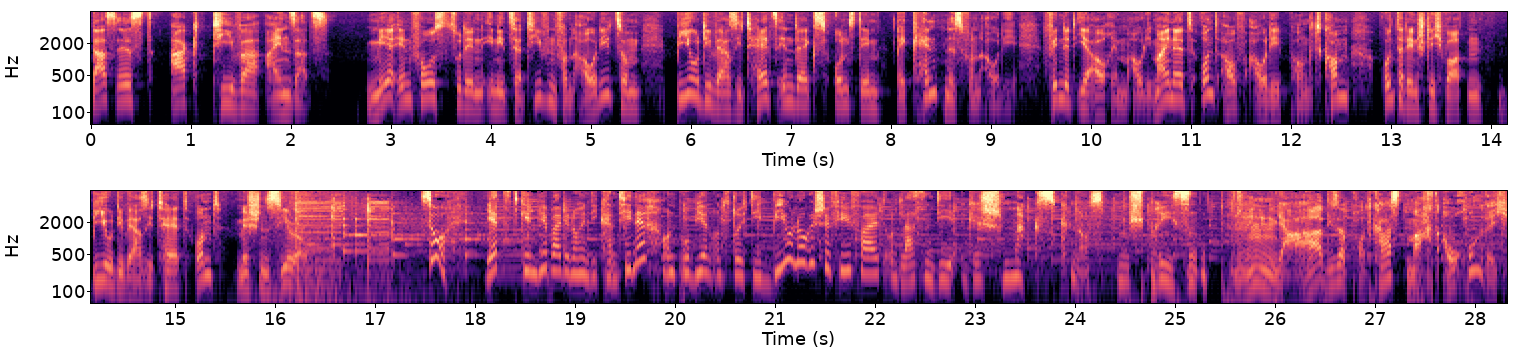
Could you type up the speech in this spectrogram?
Das ist aktiver Einsatz. Mehr Infos zu den Initiativen von Audi, zum Biodiversitätsindex und dem Bekenntnis von Audi findet ihr auch im Audi MyNet und auf audi.com unter den Stichworten Biodiversität und Mission Zero. So, jetzt gehen wir beide noch in die Kantine und probieren uns durch die biologische Vielfalt und lassen die Geschmacksknospen sprießen. Mm, ja, dieser Podcast macht auch hungrig.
